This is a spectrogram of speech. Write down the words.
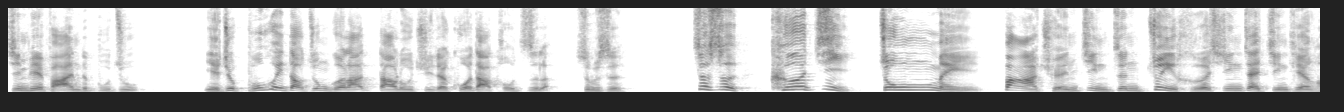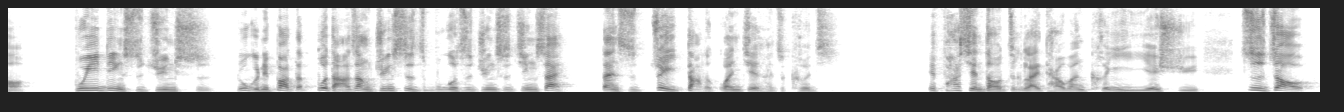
晶片法案的补助，也就不会到中国大大陆去再扩大投资了，是不是？这是科技中美霸权竞争最核心，在今天哈，不一定是军事。如果你不打不打仗，军事只不过是军事竞赛，但是最大的关键还是科技。你发现到这个来台湾可以，也许制造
